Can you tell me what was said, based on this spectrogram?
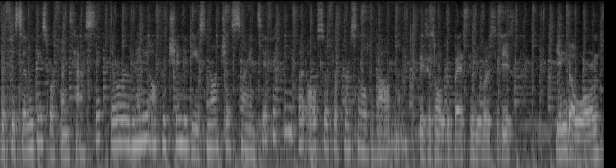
The facilities were fantastic. There were many opportunities, not just scientifically, but also for personal development. This is one of the best universities in the world,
